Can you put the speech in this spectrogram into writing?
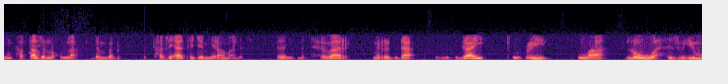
ውን ካብታ ዘለኹላ ደንበር ካብዚኣ እያ ተጀሚራ ማለት እዩ። ምትሕብባር ምርድዳእ ህዝቢ ትግራይ ጥዑይ ጭዋ ለዋህ ህዝቢ እዩ እሞ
